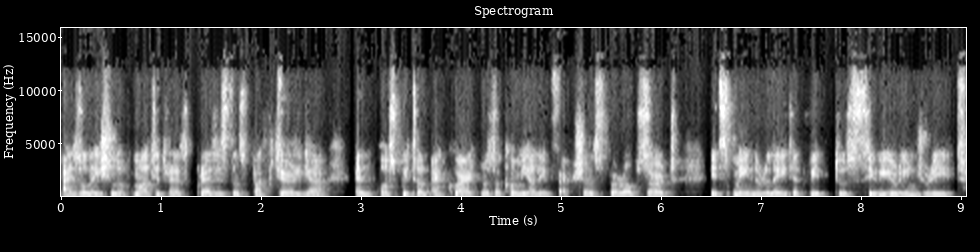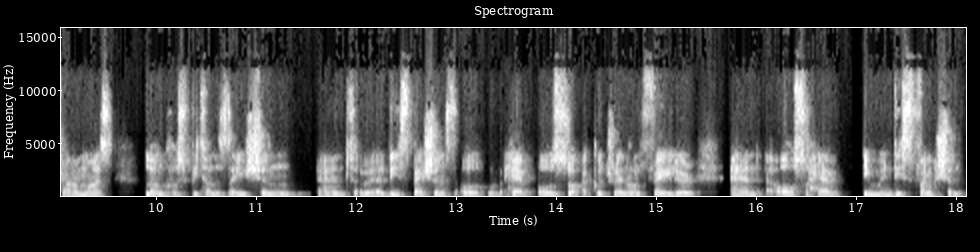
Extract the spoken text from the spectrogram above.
isolation of multi-drug resistance bacteria and hospital-acquired nosocomial infections were observed. It's mainly related with to severe injury, traumas, long hospitalization, and uh, these patients have also acute renal failure and also have immune dysfunction.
